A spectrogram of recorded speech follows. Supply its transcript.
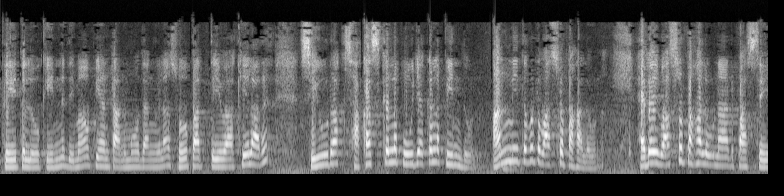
പ്രേත ලෝකේ ඉන්න දෙමව්පියන්ට අනුමෝදන් වෙලා සුවපත් වේවා කියලා අර සිවුරක් සකස් කරලා පූජා කරලා පින් දුන්නා. අන්න එතකොට වස්ත්‍ර පහළ වුණා. හැබැයි වස්ත්‍ර පහළ වුණාට පස්සේ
